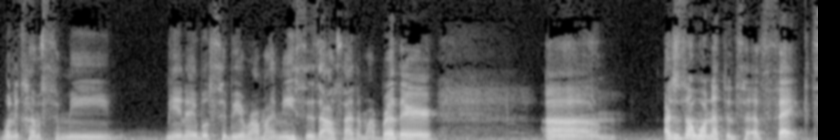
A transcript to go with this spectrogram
when it comes to me being able to be around my nieces outside of my brother. Um, I just don't want nothing to affect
